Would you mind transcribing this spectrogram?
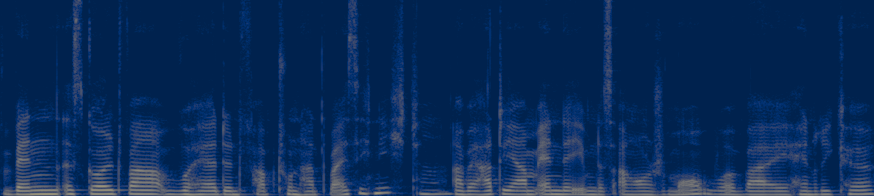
wenn es Gold war, woher er den Farbton hat, weiß ich nicht. Mhm. Aber er hatte ja am Ende eben das Arrangement, wo er bei Henrike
